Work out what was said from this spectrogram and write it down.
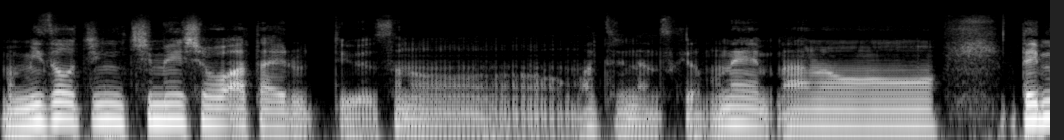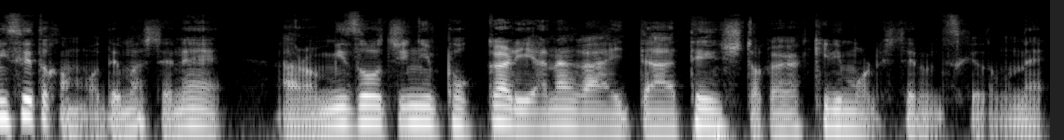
まあ、溝落ちに致命傷を与えるっていう、その、祭りなんですけどもね。あのー、出店とかも出ましてね。あの、溝落ちにぽっかり穴が開いた店主とかが切り盛りしてるんですけどもね。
